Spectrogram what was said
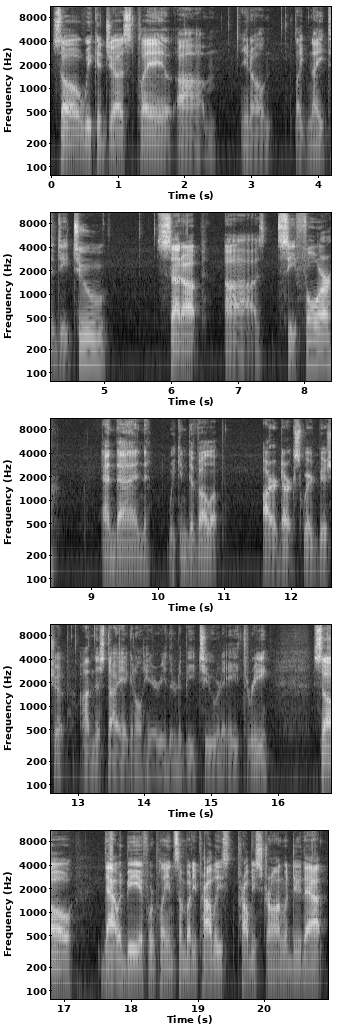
So we could just play, um, you know, like knight to d2, set up uh, c4, and then we can develop our dark squared bishop on this diagonal here, either to b2 or to a3. So that would be if we're playing somebody probably probably strong would do that.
